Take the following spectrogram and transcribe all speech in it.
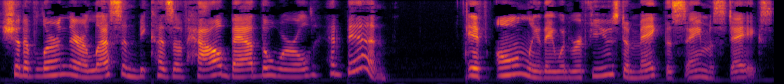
should have learned their lesson because of how bad the world had been. If only they would refuse to make the same mistakes.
